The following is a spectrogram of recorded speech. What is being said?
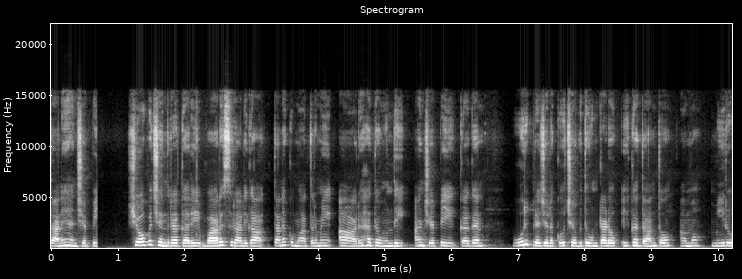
తనే అని చెప్పి శోభచంద్ర గారి వారసురాలిగా తనకు మాత్రమే ఆ అర్హత ఉంది అని చెప్పి గగన్ ఊరి ప్రజలకు చెబుతూ ఉంటాడు. ఇక దాంతో అమ్మ మీరు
